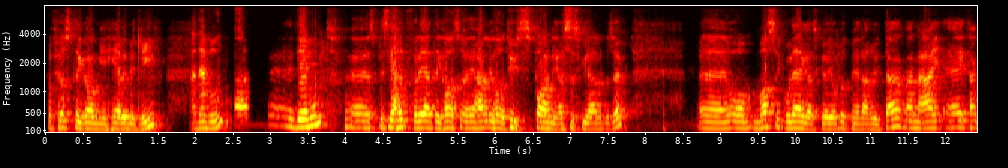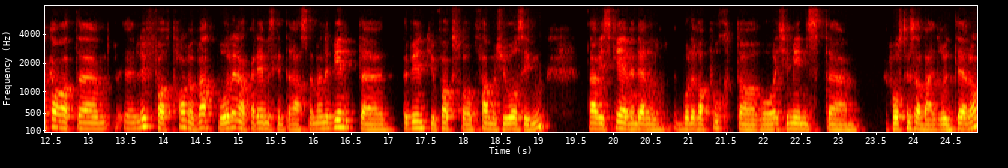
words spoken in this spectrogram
for første gang i hele mitt liv. er det vondt? Eh, Det er vondt, eh, spesielt fordi at jeg har så heldig å ha et hus i Spania som skulle gjerne besøkt. Eh, Og masse kollegaer skulle ha jobbet med der ute. Men nei, jeg tenker at eh, luftfart har nok vært både en akademisk interesse, men det begynte, det begynte jo faktisk for 25 år siden. Der vi skrev en del både rapporter og ikke minst eh, forskningsarbeid rundt det. da.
